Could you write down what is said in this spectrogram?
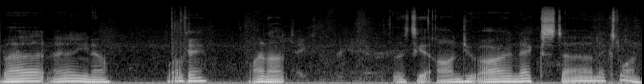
But eh, you know, okay, why not? Let's get on to our next uh, next one.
